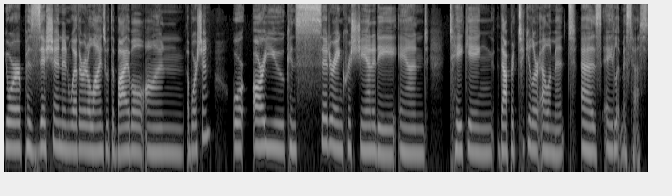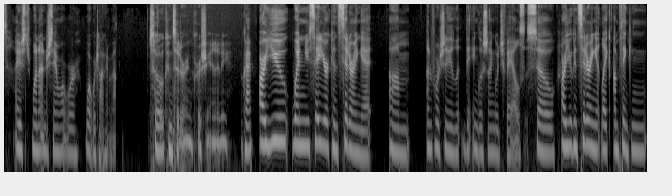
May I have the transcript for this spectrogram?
your position and whether it aligns with the Bible on abortion? Or are you considering Christianity and taking that particular element as a litmus test? I just want to understand what we're what we're talking about. So considering Christianity. Okay. Are you when you say you're considering it? Um, unfortunately, the English language fails. So, are you considering it like I'm thinking?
